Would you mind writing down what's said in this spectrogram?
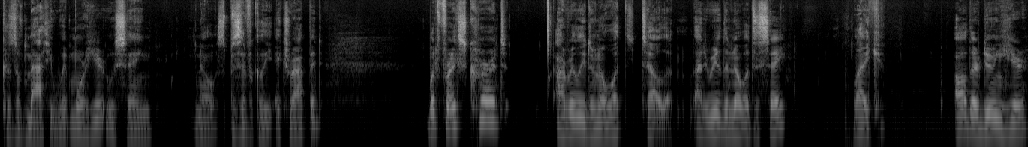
because of Matthew Whitmore here, who's saying, you know, specifically X rapid. But for X current, I really don't know what to tell them. I really don't know what to say. Like, all they're doing here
